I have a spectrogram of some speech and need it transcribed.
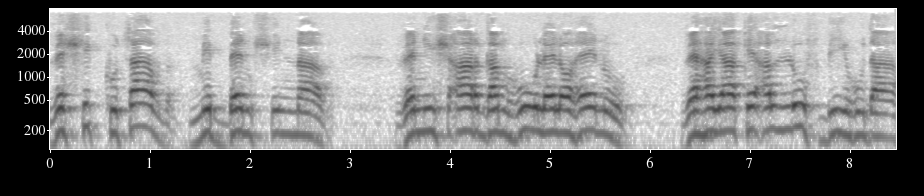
ושיקוציו מבין שיניו, ונשאר גם הוא לאלוהינו, והיה כאלוף ביהודה,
